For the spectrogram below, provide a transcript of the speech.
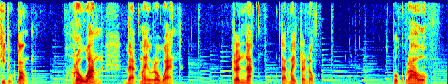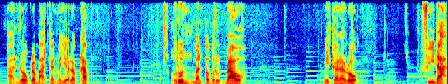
ที่ถูกต้อง ระวังแบบไม่ระแวงตระหนักแต่ไม่ตระหนก พวกเราผ่านโรคระบาดกันมาเยอะแล้วครับ รุ่นบรรพบุรุษเรา มีการโรค ฝีดาษ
